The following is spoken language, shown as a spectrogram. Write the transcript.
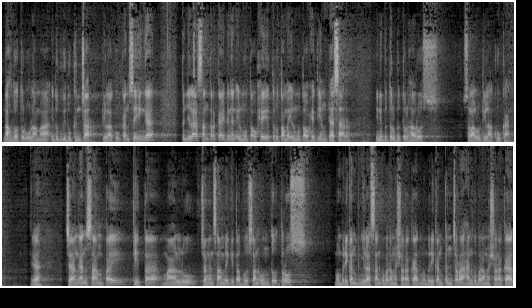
Nahdlatul Ulama itu begitu gencar dilakukan sehingga penjelasan terkait dengan ilmu tauhid, terutama ilmu tauhid yang dasar, ini betul-betul harus selalu dilakukan. Ya. Jangan sampai kita malu, jangan sampai kita bosan untuk terus memberikan penjelasan kepada masyarakat, memberikan pencerahan kepada masyarakat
